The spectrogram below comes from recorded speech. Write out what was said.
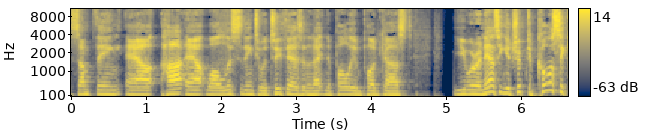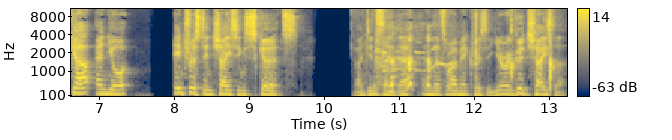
something out, heart out, while listening to a 2008 Napoleon podcast. You were announcing your trip to Corsica and your interest in chasing skirts. I did say that, and that's where I met Chrissy. You're a good chaser.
